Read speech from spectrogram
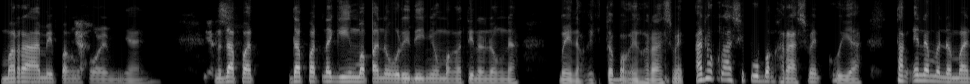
Marami pang Yeah. form niyan. Yes. Na dapat dapat naging mapanuri din yung mga tinanong na may nakikita ba kayong harassment? Anong klase po bang harassment, kuya? Tangin naman naman.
